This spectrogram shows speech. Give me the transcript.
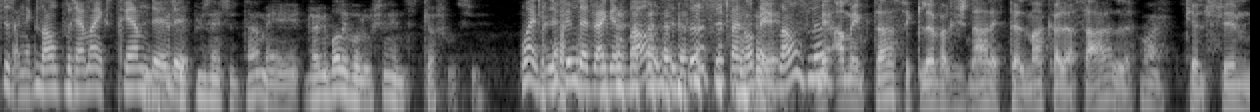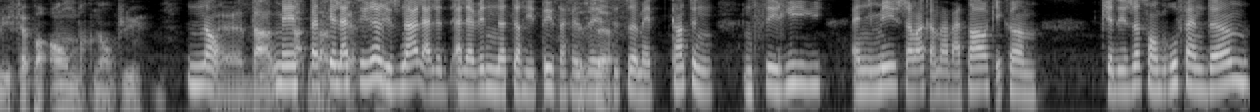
sais, c'est un exemple vraiment extrême C'est de... de... le plus insultant, mais Dragon Ball Evolution, a une petite coche au-dessus. Ouais, c'est le film de Dragon Ball, c'est ça, tu sais, c'est un autre Mais- exemple, là. Mais en même temps, c'est que l'œuvre originale est tellement colossale Ouais. que le film lui fait pas ombre non plus. Non. Euh, dans- mais dans- c'est parce que ce la cas-ci. série originale, elle, a- elle avait une notoriété, ça C'est faisait, ça. c'est ça. Mais quand une, une série animée, justement, comme Avatar, qui est comme, qui a déjà son gros fandom,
